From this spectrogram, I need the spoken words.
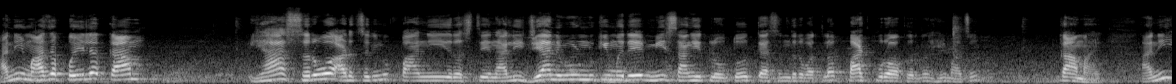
आणि माझं पहिलं काम ह्या सर्व अडचणी मग पाणी रस्ते नाली ज्या निवडणुकीमध्ये मी सांगितलं होतं त्या संदर्भातला पाठपुरावा करणं हे माझं काम आहे. आणि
